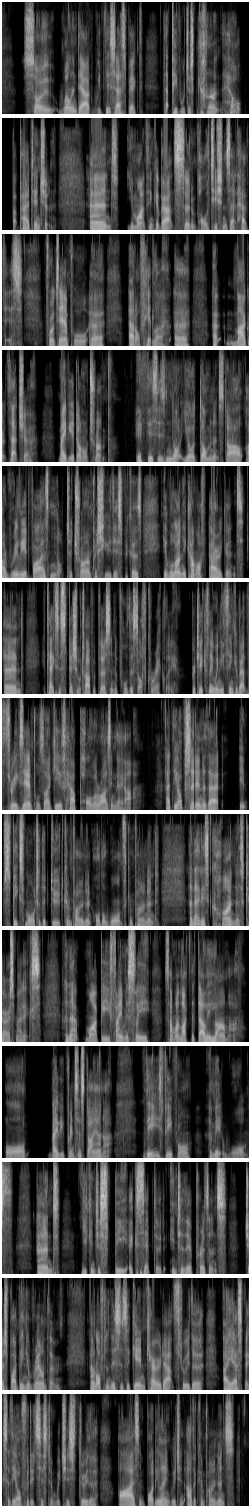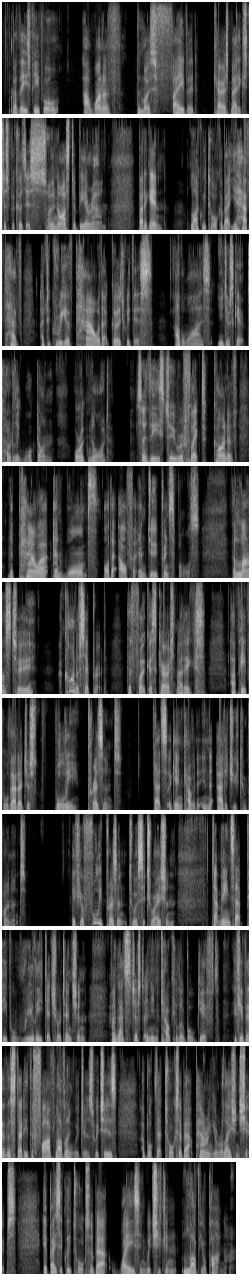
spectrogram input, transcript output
so well endowed with this aspect that people just can't help but pay attention. And you might think about certain politicians that have this. For example, uh, Adolf Hitler, uh, uh, Margaret Thatcher, maybe a Donald Trump. If this is not your dominant style, I really advise not to try and pursue this because it will only come off arrogant and it takes a special type of person to pull this off correctly, particularly when you think about the three examples I give, how polarizing they are. At the opposite end of that, it speaks more to the dude component or the warmth component, and that is kindness charismatics. And that might be famously someone like the Dalai Lama or maybe Princess Diana these people emit warmth and you can just be accepted into their presence just by being around them. And often this is again carried out through the A aspects of the Dude system, which is through the eyes and body language and other components. But these people are one of the most favored charismatics just because they're so nice to be around. But again, like we talk about, you have to have a degree of power that goes with this. Otherwise, you just get totally walked on or ignored. So these two reflect kind of the power and warmth or the alpha and dude principles. The last two are kind of separate. The focus charismatics are people that are just fully present. That's again covered in the attitude component. If you're fully present to a situation, that means that people really get your attention, and that's just an incalculable gift. If you've ever studied the five love languages, which is a book that talks about powering your relationships, it basically talks about ways in which you can love your partner.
